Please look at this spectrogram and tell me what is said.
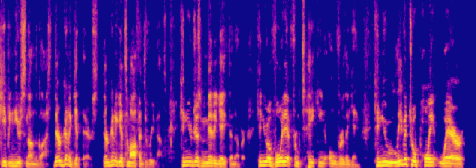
keeping Houston on the glass. They're going to get theirs. They're going to get some offensive rebounds. Can you just mitigate the number? Can you avoid it from taking over the game? Can you leave it to a point where,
